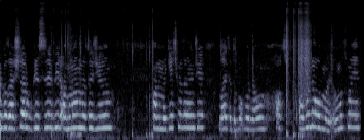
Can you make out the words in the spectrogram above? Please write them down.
arkadaşlar bugün size bir anımı anlatacağım. Anıma geçmeden önce like atıp abone, ol, at- abone olmayı unutmayın.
